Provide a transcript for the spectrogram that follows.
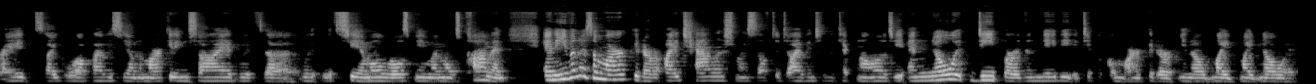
right? So I grew up obviously on the marketing side with, uh, with, with CMO roles being my most common. And even as a marketer, I challenged myself to dive into the technology and know it deeper than maybe a typical marketer, you know, might, might know it.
